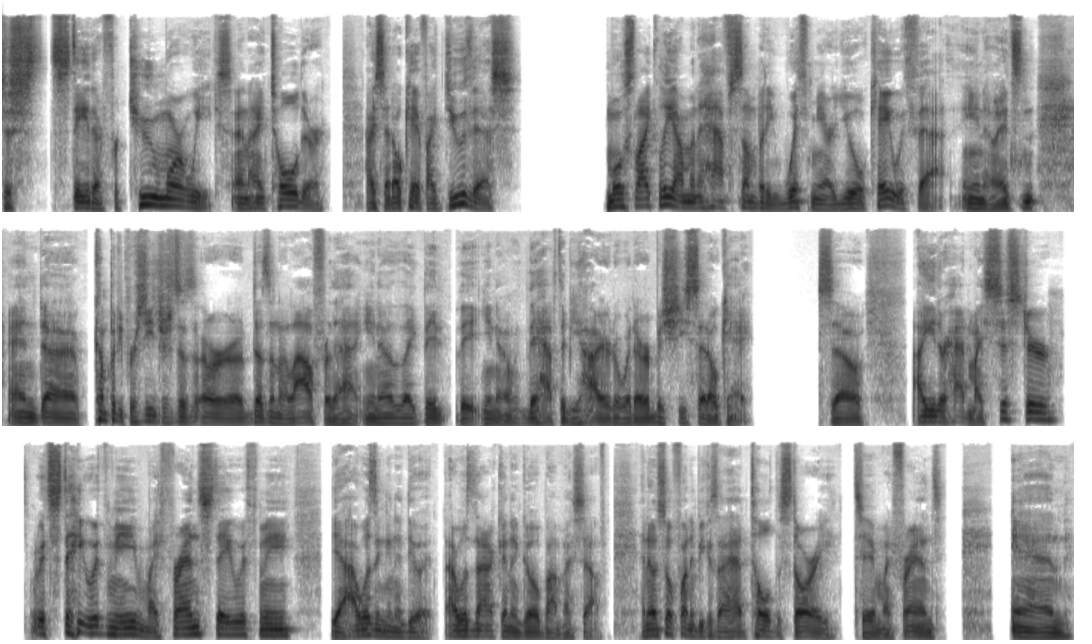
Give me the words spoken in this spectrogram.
just stay there for two more weeks. And I told her, I said, okay, if I do this, most likely I'm going to have somebody with me. Are you okay with that? You know, it's, and, uh, company procedures does, or doesn't allow for that, you know, like they, they, you know, they have to be hired or whatever, but she said, okay. So I either had my sister would stay with me, my friends stay with me. Yeah, I wasn't going to do it. I was not going to go by myself. And it was so funny because I had told the story to my friends and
